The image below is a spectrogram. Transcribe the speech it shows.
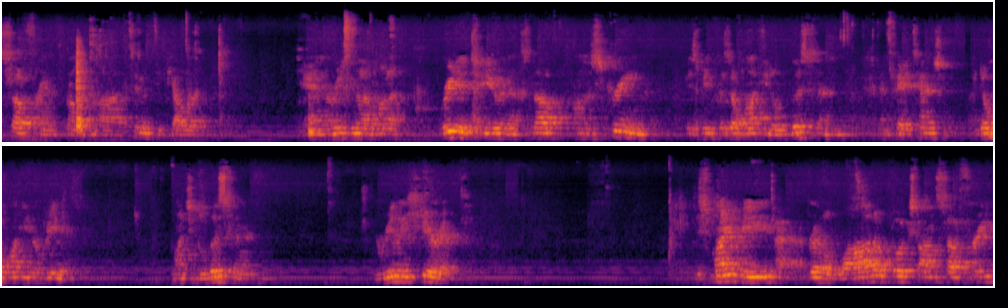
Suffering, from uh, Timothy Keller. And the reason I want to read it to you, and it's not on the screen, is because I want you to listen and pay attention. I don't want you to read it. I want you to listen and really hear it. This might be, I've read a lot of books on suffering.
